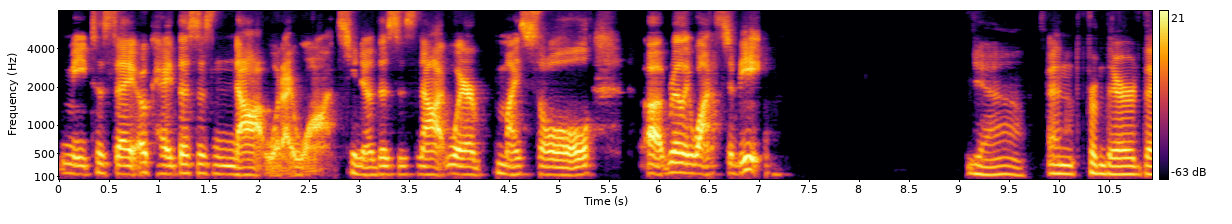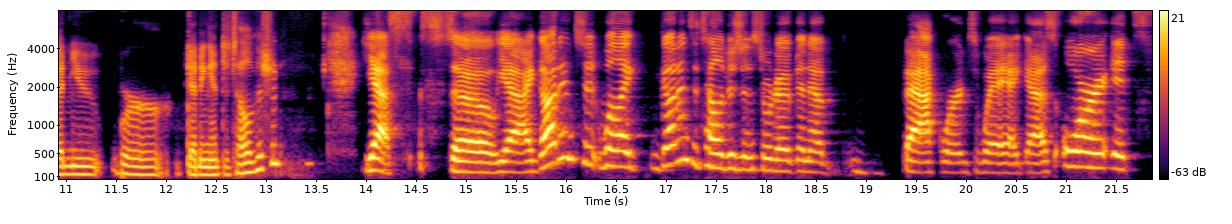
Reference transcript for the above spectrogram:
me to say, okay, this is not what I want. You know, this is not where my soul uh, really wants to be. Yeah. And from there, then you were getting into television? Yes. So, yeah, I got into, well, I got into television sort of in a backwards way, I guess, or it's,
